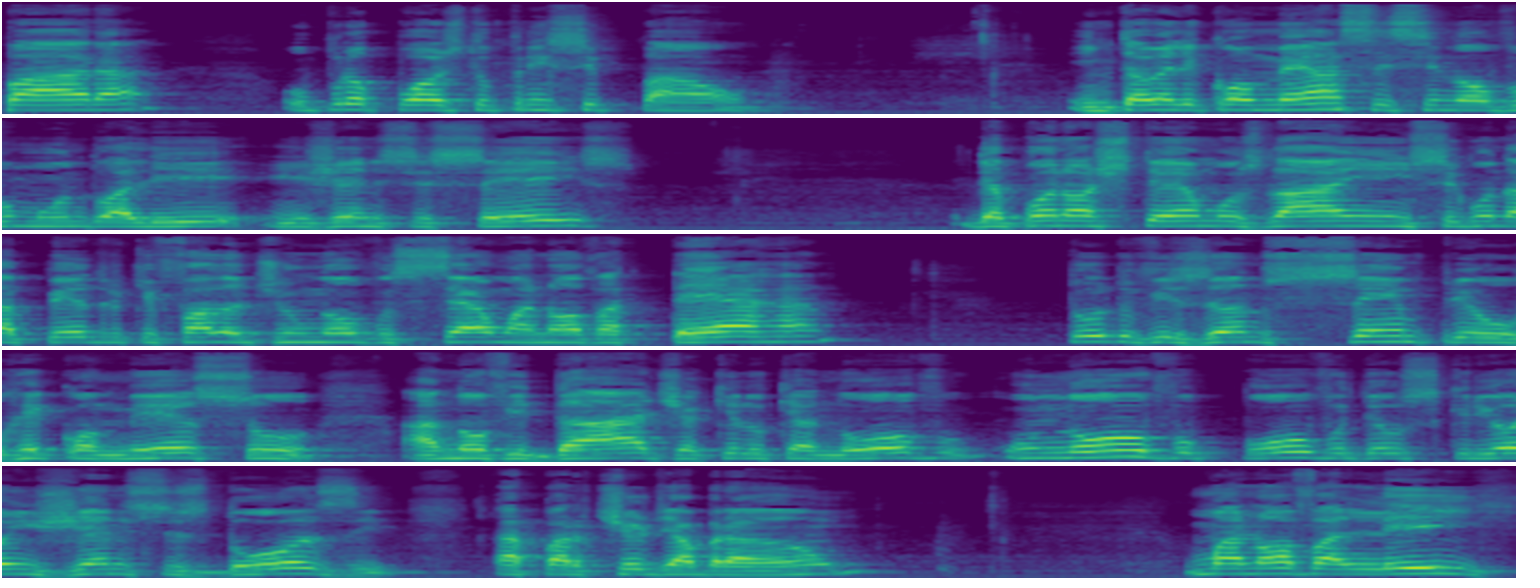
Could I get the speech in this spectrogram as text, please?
para o propósito principal. Então ele começa esse novo mundo ali em Gênesis 6. Depois nós temos lá em 2 Pedro que fala de um novo céu, uma nova terra, tudo visando sempre o recomeço, a novidade, aquilo que é novo. Um novo povo Deus criou em Gênesis 12, a partir de Abraão. Uma nova lei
